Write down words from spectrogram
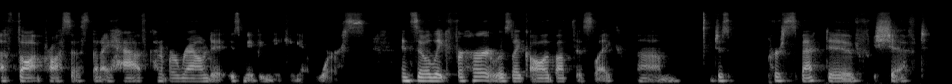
a thought process that I have kind of around it is maybe making it worse. And so, like, for her, it was like all about this, like, um, just perspective shift.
